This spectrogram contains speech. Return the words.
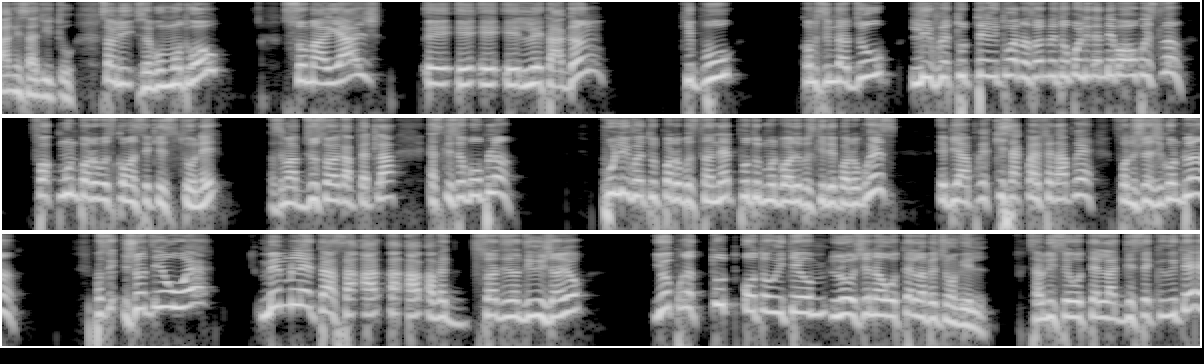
pas ça du tout. Ça veut dire, c'est pour montrer son mariage et, l'État gang qui pour, comme si m'a livrer tout territoire dans zone métropolitaine de Port-au-Prince. Faut que moun Port-au-Prince à questionner. Parce que m'a dit, ce qu'a fait là, est-ce que c'est bon plan? Pour livrer tout Port-au-Prince net, pour tout le monde Port-au-Prince qui est Port-au-Prince, et puis après, qui ça quoi fait après? Faut nous changer un plan. Parce que je dis, ouais, même l'État, avec soi-disant dirigeants, yo, yo prend toute autorité logée dans l'hôtel dans Pétionville. Ça veut dire c'est hôtel de sécurité,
